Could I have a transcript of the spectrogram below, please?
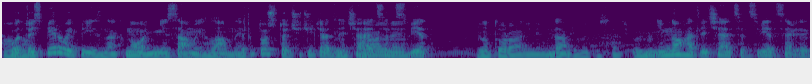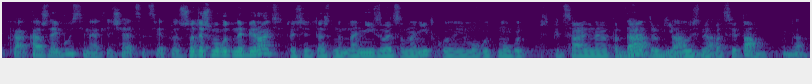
Ага. Вот, то есть первый признак, но не самый главный, это то, что чуть-чуть различается Натуральные. цвет, Натуральные мы Да. можем написать. Мгм. немного отличается цвет, каждой бусины отличается цвет. Ну что- это же могут набирать, то есть это же нанизывается на нитку, и могут, могут специально подбирать Да, другие да, бусины да. по цветам. Да.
